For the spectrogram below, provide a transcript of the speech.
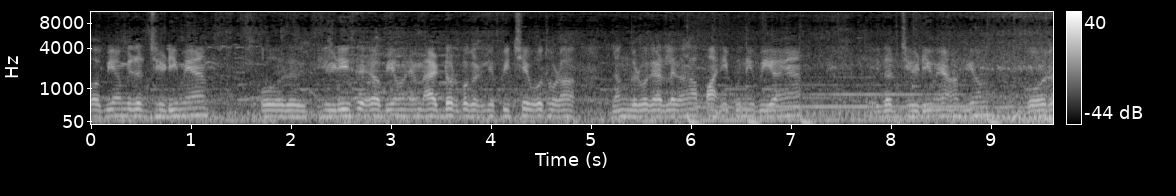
अभी हम इधर झीड़ी में हैं और झीड़ी से अभी हमने मेट्रोडोर पकड़ के पीछे वो थोड़ा लंगर वगैरह लगा था। पानी पुनी पिया हैं। इधर झीड़ी में अभी हम। और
